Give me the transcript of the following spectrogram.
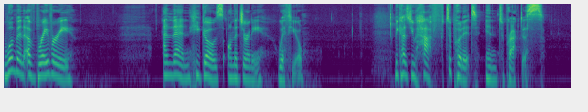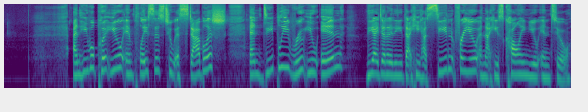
woman of bravery. And then he goes on the journey with you because you have to put it into practice. And he will put you in places to establish and deeply root you in the identity that He has seen for you and that He's calling you into.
